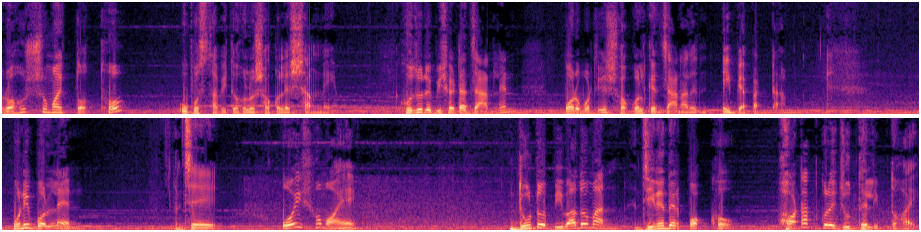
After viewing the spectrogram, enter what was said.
রহস্যময় তথ্য উপস্থাপিত হলো সকলের সামনে। হুজুরে বিষয়টা জানলেন, পরবর্তীতে সকলকে জানালেন এই ব্যাপারটা। উনি বললেন যে ওই সময়ে দুটো বিবাদমান জিনেদের পক্ষ হঠাৎ করে যুদ্ধে লিপ্ত হয়।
